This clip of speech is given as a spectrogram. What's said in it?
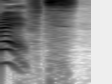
crafts.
